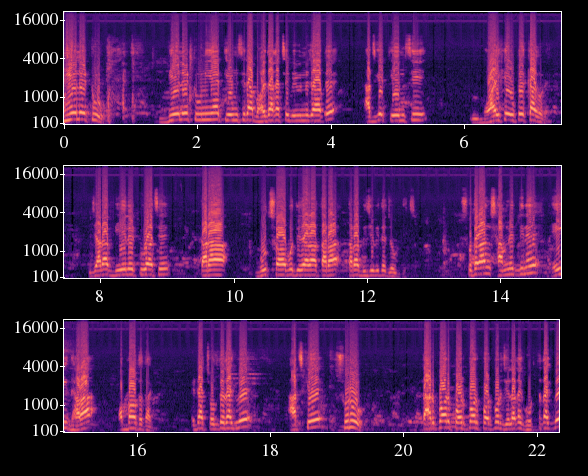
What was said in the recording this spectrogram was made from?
বিএলএ টু বিএলএ টু নিয়ে টিএমসিরা ভয় দেখাচ্ছে বিভিন্ন জায়গাতে। আজকে টিএমসি ভয়কে উপেক্ষা করে। যারা বিএলএ টু আছে, তারা বুথ সভাপতি যারা, তারা তারা বিজেপিতে যোগ দিচ্ছে। সুতরাং সামনের দিনে এই ধারা অব্যাহত থাকবে। এটা চলতে থাকবে। আজকে শুরু। তারপর পরপর পরপর জেলাতে ঘুরতে থাকবে।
